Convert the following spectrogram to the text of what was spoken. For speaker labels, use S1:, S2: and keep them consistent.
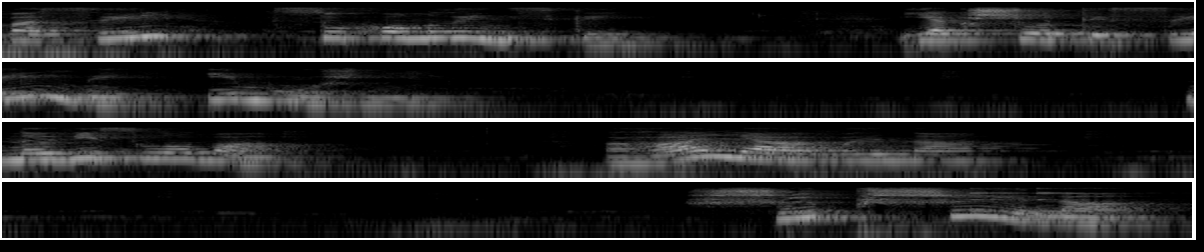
S1: Василь Сухомлинський. Якщо ти сильний і мужній. Нові слова. Галявина. Шипшина.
